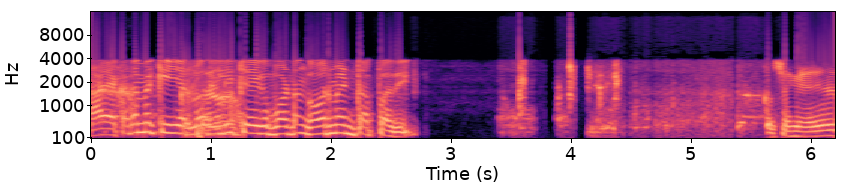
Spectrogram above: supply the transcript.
ఆ అకాడమిక్ ఇయర్లో రిలీజ్ చేయకపోవడం గవర్నమెంట్ తప్పది. కొంచెం ఏదో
